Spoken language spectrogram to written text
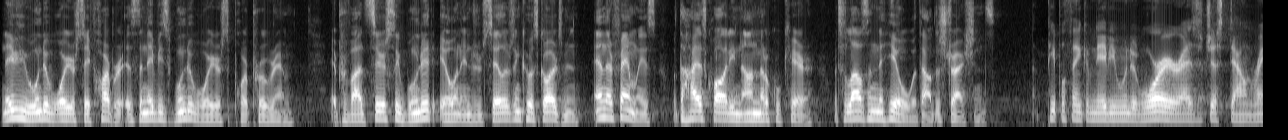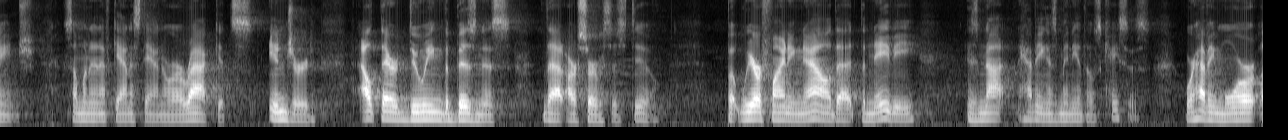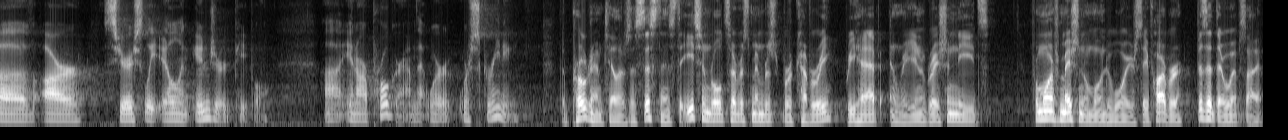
Navy Wounded Warrior Safe Harbor is the Navy's Wounded Warrior Support Program. It provides seriously wounded, ill, and injured sailors and Coast Guardsmen and their families with the highest quality non-medical care, which allows them to heal without distractions. People think of Navy Wounded Warrior as just downrange. Someone in Afghanistan or Iraq gets injured out there doing the business that our services do. But we are finding now that the Navy is not having as many of those cases. We're having more of our seriously ill and injured people uh, in our program that we're, we're screening. The program tailors assistance to each enrolled service member's recovery, rehab, and reintegration needs. For more information on Wounded Warrior Safe Harbor, visit their website.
